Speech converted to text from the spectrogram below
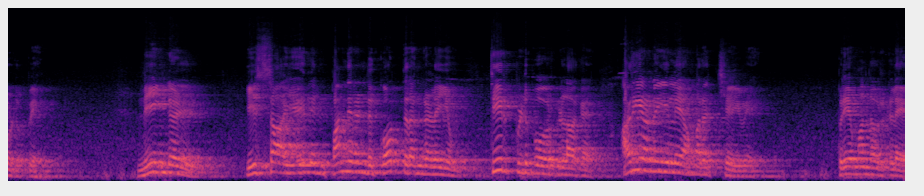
கொடுப்பேன். நீங்கள் இஸ்ராயேலின் பன்னிரண்டு கோத்திரங்களையும் தீர்ப்பிடுபவர்களாக அரியணையிலே அமரச் செய்வேன். பிரியமானவர்களே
